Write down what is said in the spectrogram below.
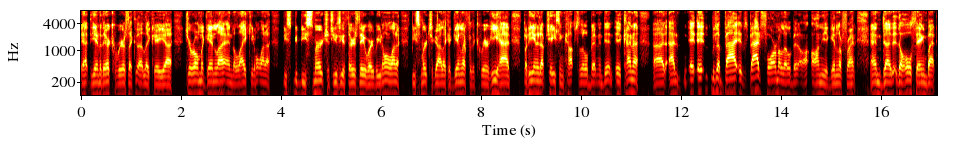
at the end of their careers, like uh, like a uh, Jarome Iginla and the like. You don't want to be be smirched. It's usually a Thursday where you don't want to be smirched a guy like Iginla for the career he had, but he ended up chasing cups a little bit and it didn't. It kind of uh, it, it was a bad it was bad form a little bit on the Iginla front and uh, the whole thing. But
